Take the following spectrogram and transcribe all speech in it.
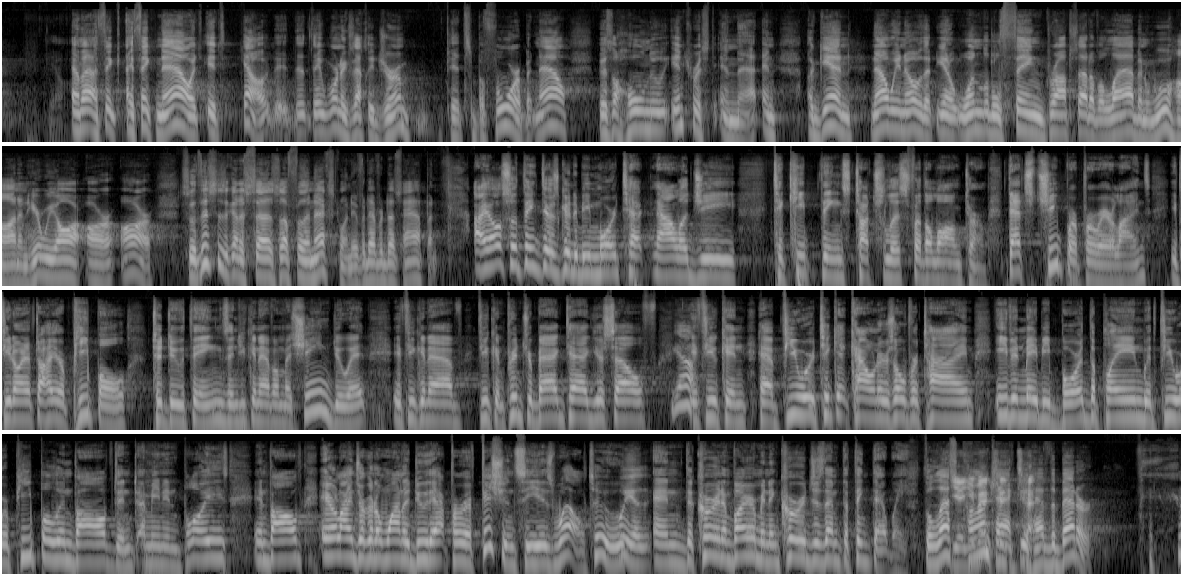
And I think I think now it, it's you know it- it- they weren't exactly germ pits before, but now there's a whole new interest in that. And again, now we know that you know one little thing drops out of a lab in Wuhan, and here we are, are, are. So this is going to set us up for the next one if it ever does happen. I also think there's going to be more technology to keep things touchless for the long term. That's cheaper for airlines if you don't have to hire people to do things and you can have a machine do it. If you can have if you can print your bag tag yourself, Yeah. if you can have fewer ticket counters over time, even maybe board the plane with fewer people involved and I mean employees involved. Airlines are going to want to do that for efficiency as well too. Well, yeah. And the current environment encourages them to think that way. The less Yeah, contact you te- have, the better.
